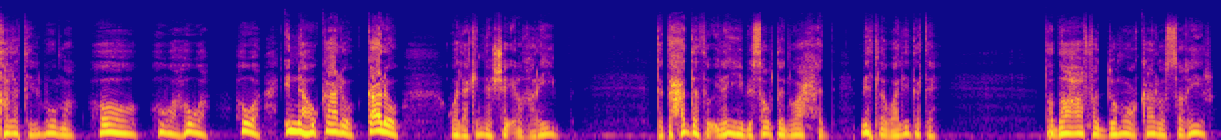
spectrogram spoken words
قالت البومة هو هو هو هو إنه كالو كالو ولكن الشيء الغريب تتحدث إليه بصوت واحد مثل والدته. تضاعفت دموع كالو الصغير.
